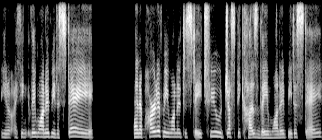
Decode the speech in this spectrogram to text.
you know, I think they wanted me to stay. And a part of me wanted to stay too, just because they wanted me to stay.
